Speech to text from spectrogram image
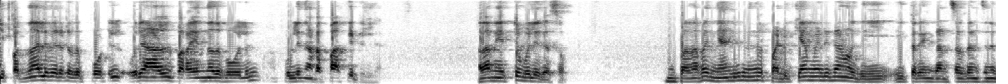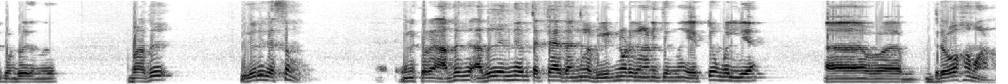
ഈ പതിനാല് പേരുടെ റിപ്പോർട്ടിൽ ഒരാൾ പറയുന്നത് പോലും പുള്ളി നടപ്പാക്കിയിട്ടില്ല. അതാണ് ഏറ്റവും വലിയ രസം. അപ്പൊ ഞാൻ നിങ്ങൾ പഠിക്കാൻ വേണ്ടിയിട്ടാണോ ഇത് ഈ ഇത്രയും കൺസൾട്ടൻസിനെ കൊണ്ടുവരുന്നത്? അപ്പൊ അത് ഇതൊരു രസം. ഇങ്ങനെ കുറെ അത് അത് തന്നെ ഒരു തെറ്റായ തങ്ങളെ വീടിനോട് കാണിക്കുന്ന ഏറ്റവും വലിയ ദ്രോഹമാണ്.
